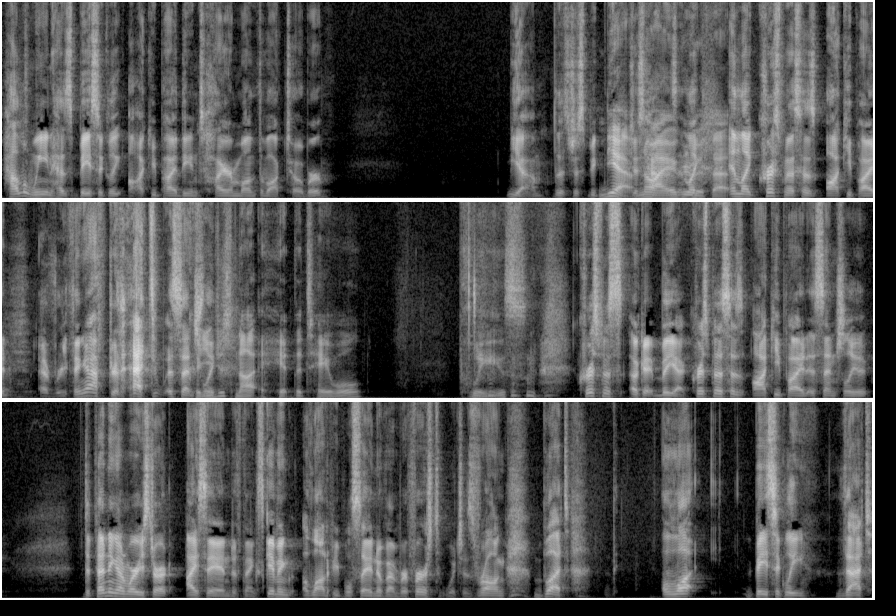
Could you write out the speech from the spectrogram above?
halloween has basically occupied the entire month of october yeah that's just be- Yeah, just no, I happens. And, agree like, with that. and like christmas has occupied everything after that could essentially you just not hit the table, please? christmas okay but yeah christmas has occupied essentially depending on where you start i say end of thanksgiving a lot of people say november 1st which is wrong but a lot basically that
